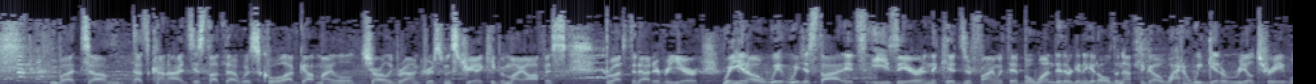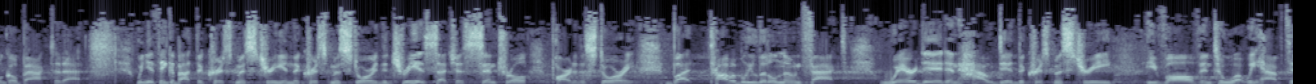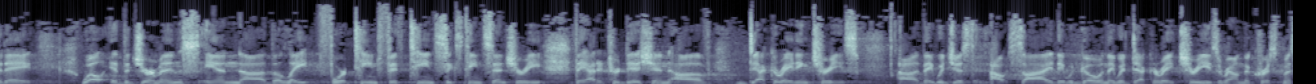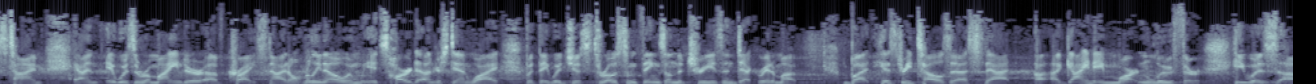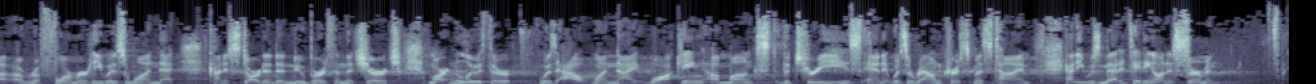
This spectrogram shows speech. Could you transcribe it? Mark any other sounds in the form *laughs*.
But um, that's kind of, I just thought that was cool. I've got my little Charlie Brown Christmas tree I keep in my office, busted out every year. We, you know, we, we just thought it's easier and the kids are fine with it. But one day they're going to get old enough to go, why don't we get a real tree? We'll go back to that. When you think about the Christmas tree and the Christmas story, the tree is such a central part of the story. But probably little known fact, where did and how did the Christmas tree evolve into what we have today? Well, the Germans in uh, the late 14, 15, 16th century, they had a tradition of decorating trees. Uh, they would just outside, they would go and they would decorate trees around the Christmas time. And it was a reminder of Christ. Now, I don't really know, and it's hard to understand why, but they would just throw some things on the trees and decorate them up. But history tells us that a, a guy named Martin Luther, he was a, a reformer. He was one that kind of started a new birth in the church. Martin Luther was out one night walking amongst the trees, and it was around Christmas time, and he was meditating on his sermon.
